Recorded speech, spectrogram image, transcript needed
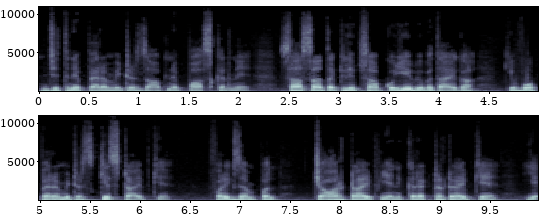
جتنے پیرامیٹرز آپ نے پاس کرنے ہیں۔ ساتھ ساتھ اکلپس آپ کو یہ بھی بتائے گا کہ وہ پیرامیٹرز کس ٹائپ کے ہیں۔ فار ایگزامپل چار ٹائپ یعنی کریکٹر ٹائپ کے ہیں یا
